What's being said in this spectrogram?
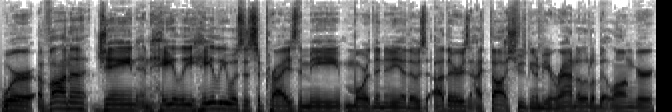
were Ivana, Jane, and Haley. Haley was a surprise to me more than any of those others. I thought she was going to be around a little bit longer.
